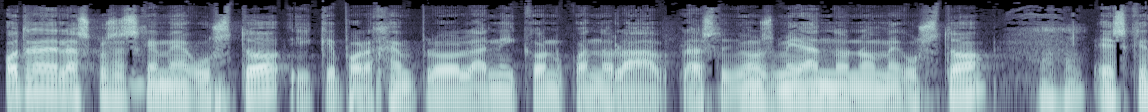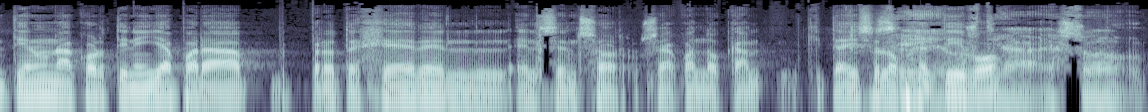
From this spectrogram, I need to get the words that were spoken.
Otra de las cosas que me gustó y que, por ejemplo, la Nikon cuando la, la estuvimos mirando no me gustó, es que tiene una cortinilla para proteger el, el sensor. O sea, cuando quitáis el Sí, objetivo, hostia, eso-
